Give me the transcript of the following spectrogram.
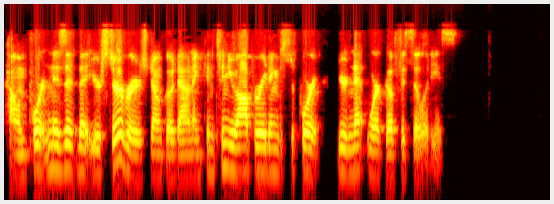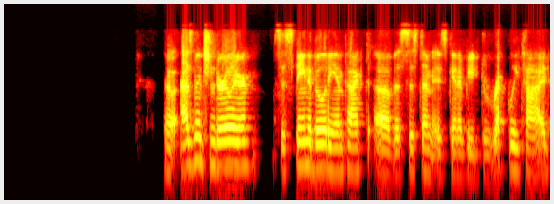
how important is it that your servers don't go down and continue operating to support your network of facilities? So as mentioned earlier, sustainability impact of a system is going to be directly tied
